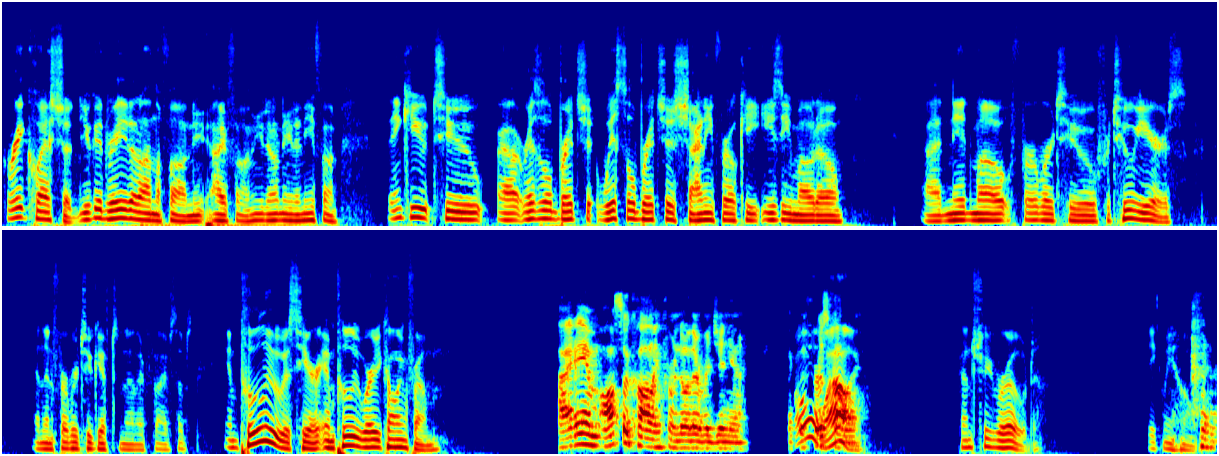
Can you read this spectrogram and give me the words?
Great question. You could read it on the phone, iPhone. You don't need an e-phone. Thank you to uh, Rizzle Britch, Whistle Britches, Shiny Froky, Easy Moto, uh, Nidmo, Ferber2 for two years. And then Ferber2 gifted another five subs. Impulu is here. Impulu, where are you calling from? I am also calling from Northern Virginia. Like oh, wow. caller. Country Road. Take me home.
